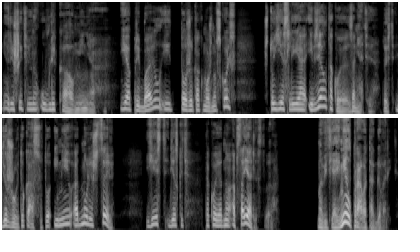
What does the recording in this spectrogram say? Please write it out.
решительно увлекал меня. Я прибавил и тоже как можно вскользь что если я и взял такое занятие, то есть держу эту кассу, то имею одну лишь цель. Есть, дескать, такое одно обстоятельство. Но ведь я имел право так говорить.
